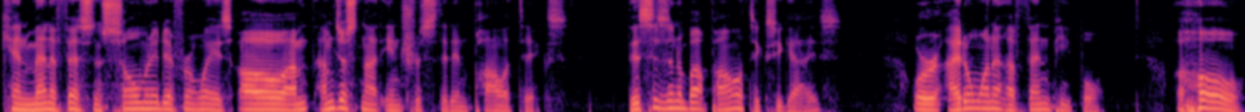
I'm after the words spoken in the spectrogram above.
can manifest in so many different ways. Oh, I'm, I'm just not interested in politics. This isn't about politics, you guys or I don't want to offend people. Oh,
